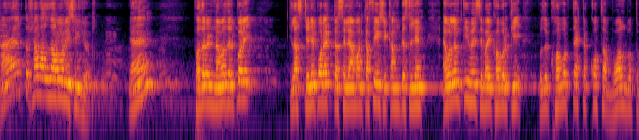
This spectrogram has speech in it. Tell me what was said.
না তো সব আল্লাহর ওলি ছিল। হ্যাঁ? ফজরের নামাজের পরে ক্লাস টেনে পরে একটা ছেলে আমার কাছে এসে কাঁদতেছিলেন আমি বললাম, কি হয়েছে ভাই, খবর কি? হুজুর, খবর তো একটা কথা বলব তো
